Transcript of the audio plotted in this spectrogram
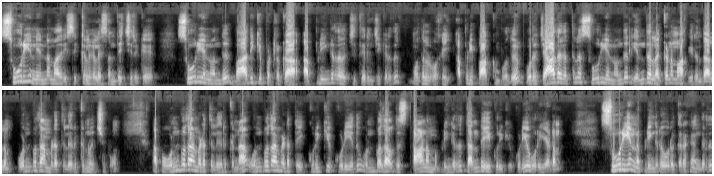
சூரியன் என்ன மாதிரி சிக்கல்களை சந்திச்சிருக்கு சூரியன் வந்து பாதிக்கப்பட்டிருக்கா அப்படிங்கிறத வச்சு தெரிஞ்சுக்கிறது முதல் வகை. அப்படி பார்க்கும்போது ஒரு ஜாதகத்தில் சூரியன் வந்து எந்த லக்னமாக இருந்தாலும் ஒன்பதாம் இடத்துல இருக்குன்னு வச்சுப்போம். அப்போ ஒன்பதாம் இடத்துல இருக்குன்னா ஒன்பதாம் இடத்தை குறிக்கக்கூடியது ஒன்பதாவது ஸ்தானம் அப்படிங்கிறது தந்தையை குறிக்கக்கூடிய ஒரு இடம். சூரியன் அப்படிங்கிற ஒரு கிரகங்கிறது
